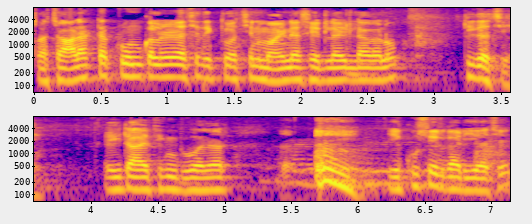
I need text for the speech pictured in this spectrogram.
আচ্ছা আর একটা ক্রোম কালারের আছে দেখতে পাচ্ছেন মাইনাস হেডলাইট লাগানো। ঠিক আছে। এইটা আই থিঙ্ক দু হাজার একুশের গাড়ি আছে।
